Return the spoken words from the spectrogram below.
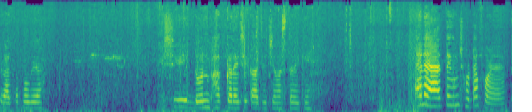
तर आता बघूया. अशी दोन भाग करायचे काजूचे मस्तपैकी. अरे यार एकदम छोटा फळ आहे.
